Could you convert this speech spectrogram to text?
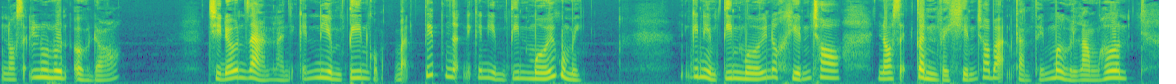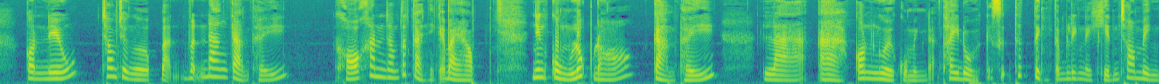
nó sẽ luôn luôn ở đó chỉ đơn giản là những cái niềm tin của bạn bạn tiếp nhận những cái niềm tin mới của mình. Những cái niềm tin mới nó khiến cho nó sẽ cần phải khiến cho bạn cảm thấy mở lòng hơn. Còn nếu trong trường hợp bạn vẫn đang cảm thấy khó khăn trong tất cả những cái bài học nhưng cùng lúc đó cảm thấy là à con người của mình đã thay đổi cái sự thức tỉnh tâm linh này khiến cho mình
